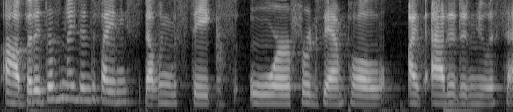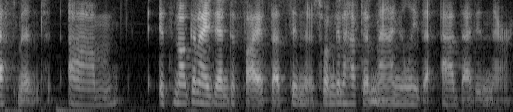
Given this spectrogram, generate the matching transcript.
Uh, but it doesn't identify any spelling mistakes or, for example, I've added a new assessment. Um, it's not going to identify if that's in there, so I'm going to have to manually add that in there.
